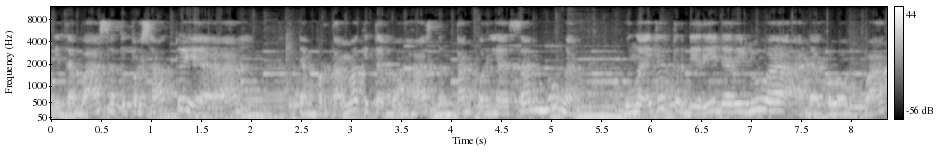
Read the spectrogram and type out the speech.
kita bahas satu persatu ya. Yang pertama kita bahas tentang perhiasan bunga. Bunga itu terdiri dari dua, ada kelopak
